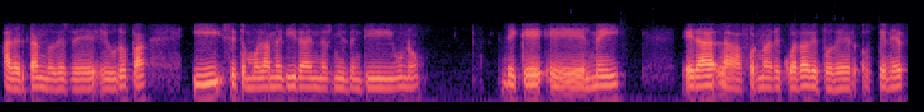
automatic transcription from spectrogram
alertando desde Europa y se tomó la medida en 2021 de que eh, el MEI era la forma adecuada de poder obtener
